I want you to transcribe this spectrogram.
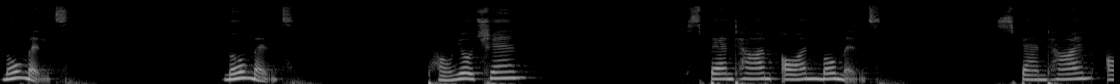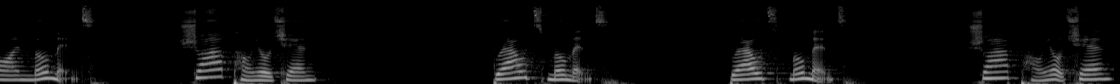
，Moments，Moments，朋友圈 spend time on moments spend time on moments 刷朋友圈 browse moments browse moments 刷朋友圈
